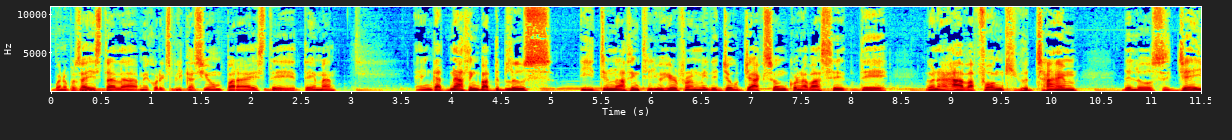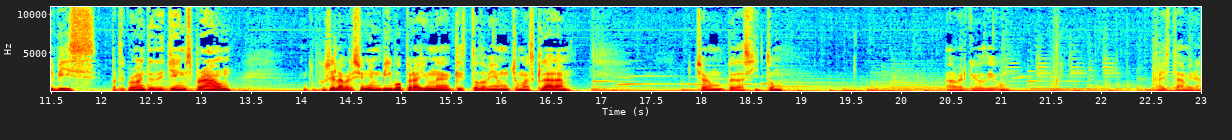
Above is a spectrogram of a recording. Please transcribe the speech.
Bueno, pues ahí está la mejor explicación para este tema. Ain't Got Nothing But the Blues y Do Nothing Till You Hear From Me de Joe Jackson con la base de Gonna Have a Funky Good Time de los JBs, particularmente de James Brown. Puse la versión en vivo, pero hay una que es todavía mucho más clara. Echar un pedacito. A ver qué yo digo. Ahí está, mira.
